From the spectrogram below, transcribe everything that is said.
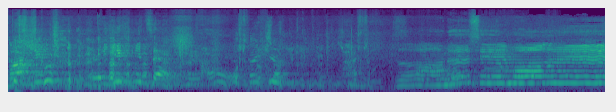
ваші їхні церкви. Занесі молитву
